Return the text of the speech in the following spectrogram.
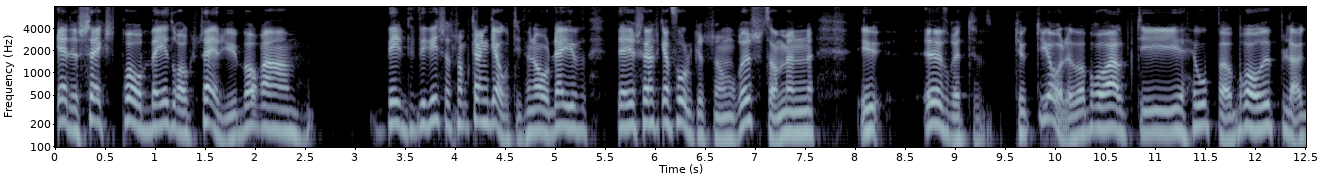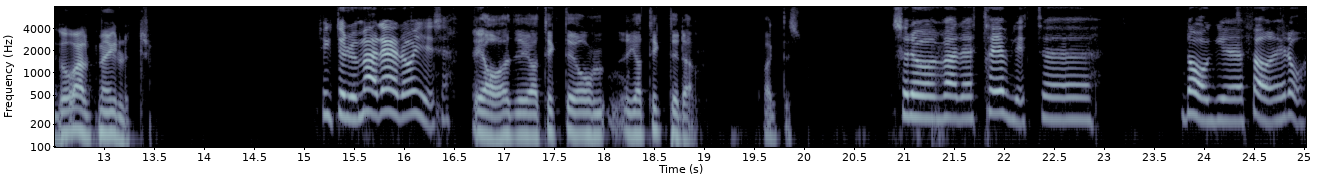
är det sex bra bidrag så är det ju bara vissa som kan gå till final. Det är ju det är ju svenska folket som röstar, men i övrigt tyckte jag det var bra alltihopa. Bra upplag och allt möjligt. Tyckte du med det då Gise? Ja, jag tyckte, om, jag tyckte det faktiskt. Så då var det ett trevligt eh, dag eh, för er då?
